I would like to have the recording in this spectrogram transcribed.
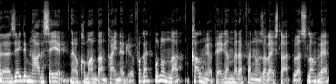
E, Zeyd bin Harise'yi e, kumandan tayin ediyor. Fakat bununla kalmıyor Peygamber Efendimiz aleyhissalatü vesselam ve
